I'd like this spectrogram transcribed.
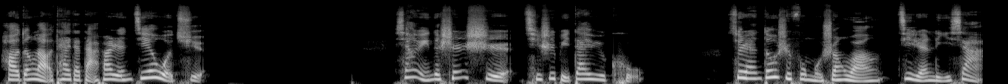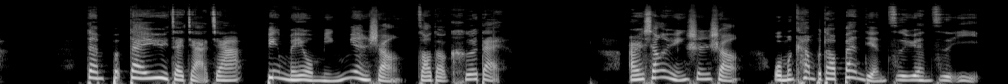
好等老太太打发人接我去。湘云的身世其实比黛玉苦，虽然都是父母双亡、寄人篱下，但黛玉在贾家并没有明面上遭到苛待，而湘云身上我们看不到半点自怨自艾。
